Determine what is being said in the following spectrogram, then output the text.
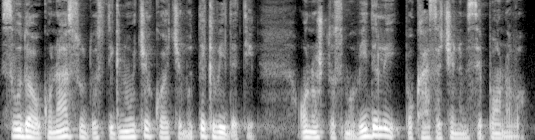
Svuda oko nas su dostignuća koje ćemo tek videti. Ono što smo videli pokazat će nam se ponovo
